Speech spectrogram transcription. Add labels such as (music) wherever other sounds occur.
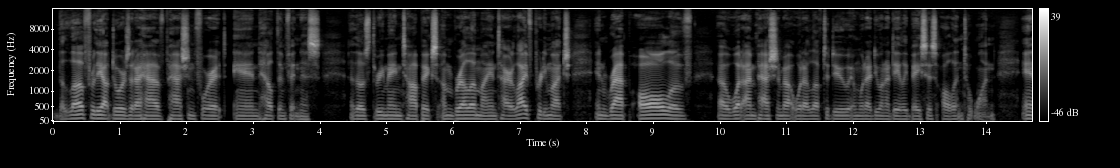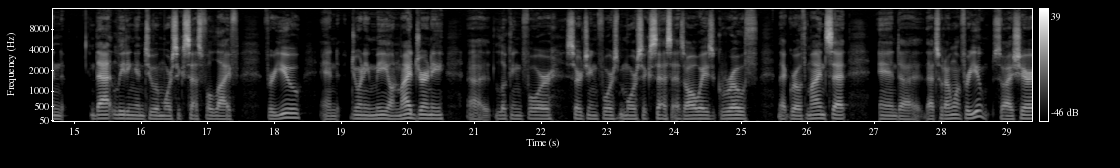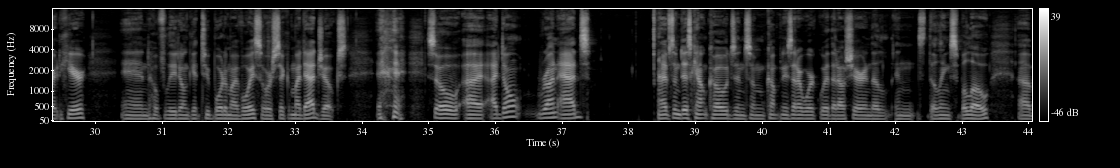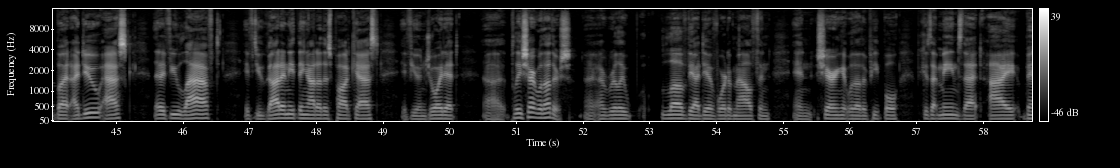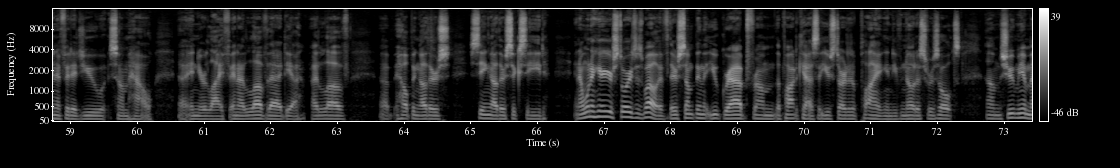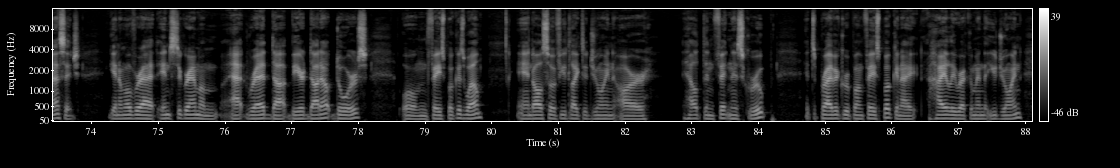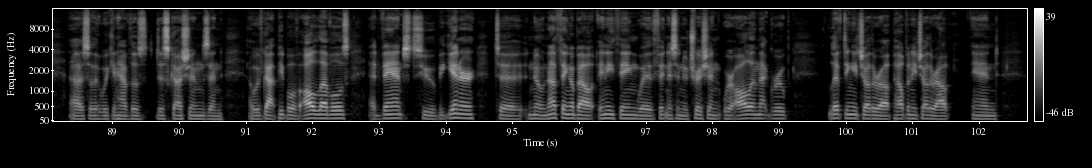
the love for the outdoors that I have, passion for it, and health and fitness those three main topics umbrella my entire life pretty much and wrap all of uh, what I'm passionate about, what I love to do, and what I do on a daily basis all into one. And that leading into a more successful life for you and joining me on my journey, uh, looking for, searching for more success as always, growth, that growth mindset. And uh, that's what I want for you. So I share it here. And hopefully, you don't get too bored of my voice or sick of my dad jokes. (laughs) so uh, I don't run ads. I have some discount codes and some companies that I work with that I'll share in the in the links below. Uh, but I do ask that if you laughed, if you got anything out of this podcast, if you enjoyed it, uh, please share it with others. I, I, really love the idea of word of mouth and and sharing it with other people because that means that I benefited you somehow uh, in your life, and I love that idea. I love uh, helping others, seeing others succeed. And I want to hear your stories as well. If there's something that you grabbed from the podcast that you started applying and you've noticed results, um, shoot me a message. Again, I'm over at Instagram. I'm at red.beard.outdoors on Facebook as well. And also, if you'd like to join our health and fitness group, it's a private group on Facebook, and I highly recommend that you join uh, so that we can have those discussions and we've got people of all levels, advanced to beginner to know nothing about anything with fitness and nutrition. We're all in that group, lifting each other up, helping each other out, and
